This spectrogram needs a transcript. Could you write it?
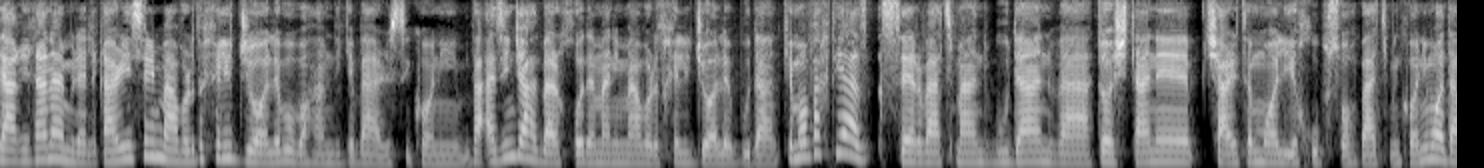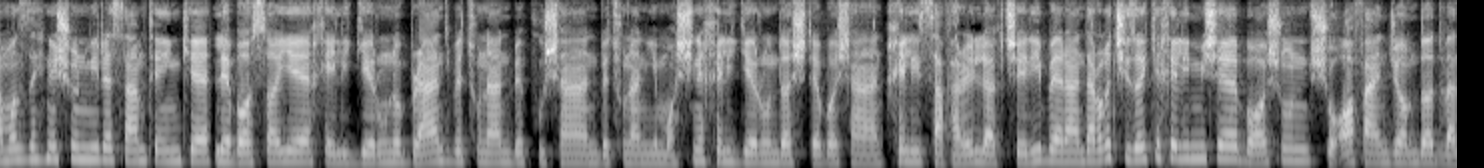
دقیقا امیرعلی قرار یه سری موارد خیلی جالب رو با هم دیگه بررسی کنیم و از این جهت برای خود من این موارد خیلی جالب بودن که ما وقتی از ثروتمند بودن و داشتن شرایط مالی خوب صحبت می‌کنیم آدما ذهنشون میره سمت اینکه لباسای خیلی گرون و برند بتونن بپوشن بتونن یه ماشین خیلی گرون داشته باشن خیلی سفرهای لاکچری برن. در واقع چیزایی که خیلی میشه باشون شعاف انجام داد و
